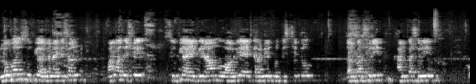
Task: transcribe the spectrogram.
গ্লোবাল সুফি অর্গানাইজেশন বাংলাদেশের সুফিয়া এ কেরাম ও আউলিয়া এ কেরামের প্রতিষ্ঠিত দরবার শরীফ খানকা শরীফ ও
